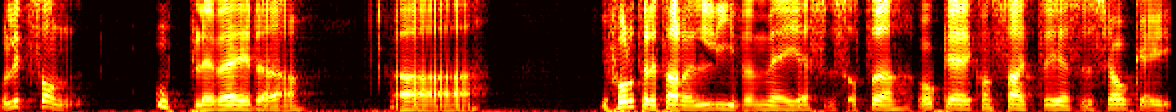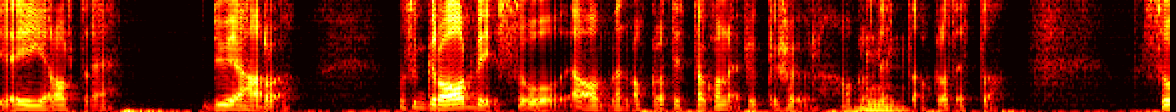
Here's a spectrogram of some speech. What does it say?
Og litt sånn opplever jeg det uh, i forhold til dette livet med Jesus. At eh, OK, jeg kan si til Jesus ja, OK, jeg gir alt til deg. Du er herre. Men så gradvis så Ja, men akkurat dette kan jeg plukke sjøl. Akkurat Mm. dette, akkurat dette. Så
